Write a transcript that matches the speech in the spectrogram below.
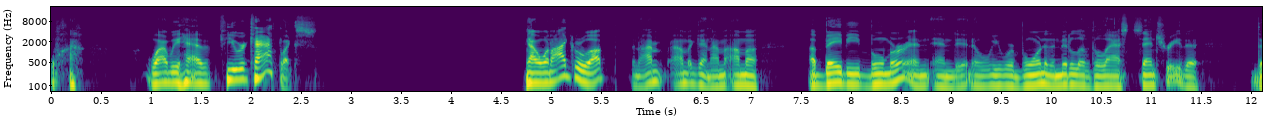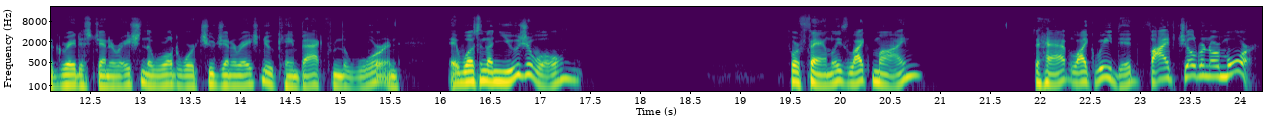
why we have fewer Catholics. Now, when I grew up, and I'm, I'm again, I'm, I'm a, a baby boomer, and and you know we were born in the middle of the last century, the the greatest generation, the World War II generation, who came back from the war, and it wasn't unusual for families like mine to have, like we did, five children or more.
